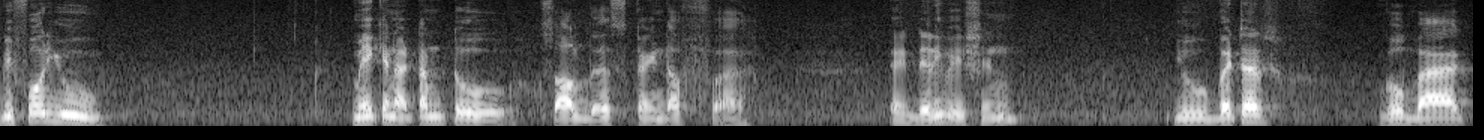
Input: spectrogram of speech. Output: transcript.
before you make an attempt to solve this kind of uh, a derivation, you better go back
